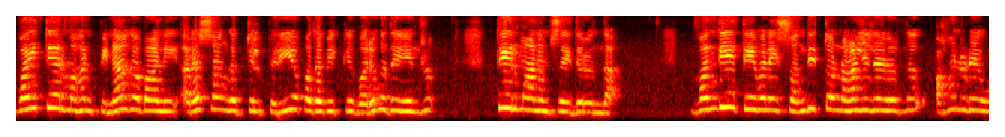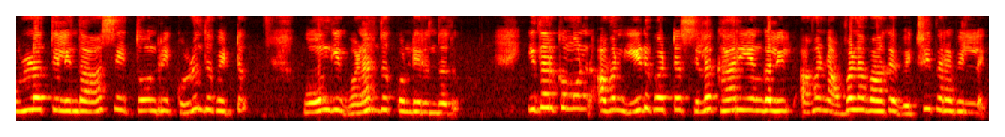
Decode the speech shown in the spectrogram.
வைத்தியர் மகன் பினாகபாணி அரசாங்கத்தில் பெரிய பதவிக்கு வருவது என்று தீர்மானம் செய்திருந்தார் வந்தியத்தேவனை சந்தித்த நாளிலிருந்து அவனுடைய உள்ளத்தில் இந்த ஆசை தோன்றி கொழுந்துவிட்டு ஓங்கி வளர்ந்து கொண்டிருந்தது. இதற்கு முன் அவன் ஈடுபட்ட சில காரியங்களில் அவன் அவ்வளவாக வெற்றி பெறவில்லை.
